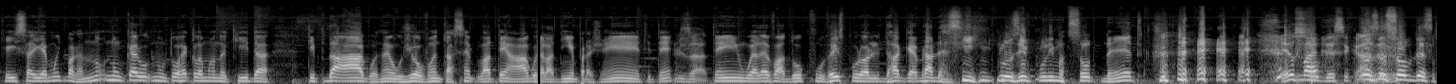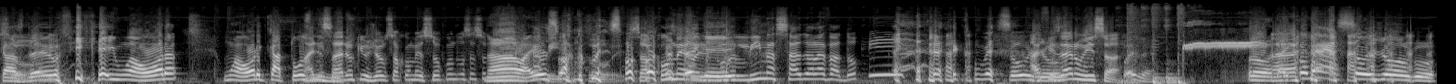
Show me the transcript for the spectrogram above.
Que isso aí é muito bacana. Não, não quero, não tô reclamando aqui da tipo da água, né? O Giovanni tá sempre lá, tem a água geladinha pra gente, tem Exato. tem o elevador que, vez por hora, ele dá uma quebrada assim, inclusive com lima solto dentro. Eu soube desse caso. Você soube desse Eu caso, soube. né? Eu fiquei uma hora, uma hora e 14 Mas minutos. disseram que o jogo só começou quando você subiu Não, aí cabine. só começou Só quando eu come... cheguei. quando o Lima saiu do elevador, pi! Começou o Aí jogo. fizeram isso, ó. Pois é. Pronto, aí começa o jogo.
